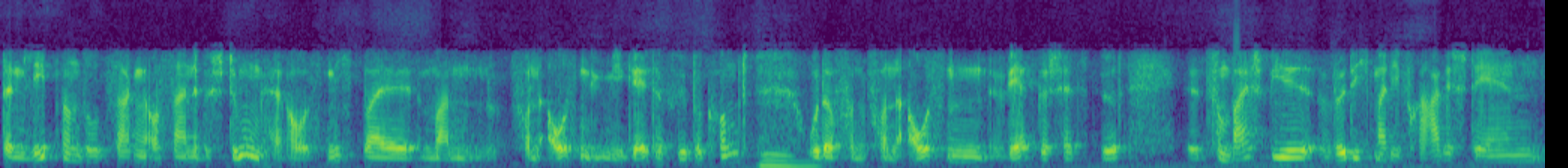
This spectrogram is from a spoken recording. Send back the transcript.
dann lebt man sozusagen aus seiner Bestimmung heraus. Nicht, weil man von außen irgendwie Geld dafür bekommt mhm. oder von, von außen wertgeschätzt wird. Äh, zum Beispiel würde ich mal die Frage stellen,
